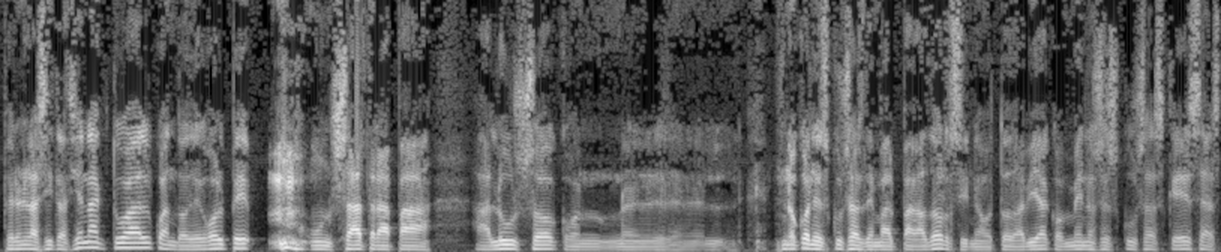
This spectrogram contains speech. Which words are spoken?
Pero en la situación actual, cuando de golpe un sátrapa al uso, con no con excusas de mal pagador, sino todavía con menos excusas que esas,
